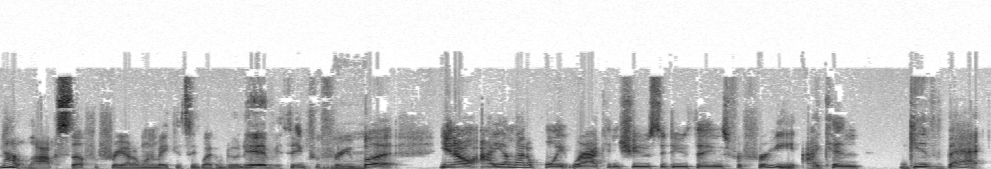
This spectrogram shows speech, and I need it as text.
not a lot of stuff for free. I don't want to make it seem like I'm doing everything for free, mm-hmm. but you know, I am at a point where I can choose to do things for free. I can give back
